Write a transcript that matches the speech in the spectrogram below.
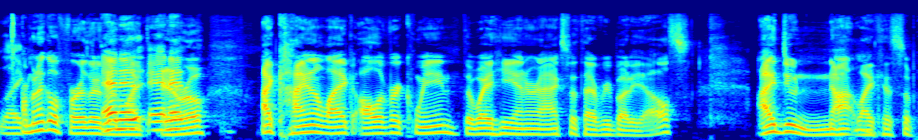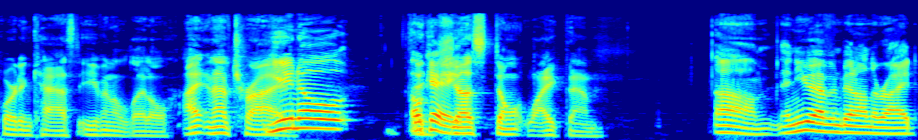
Like, I'm gonna go further than it- like and it- Arrow. I kind of like Oliver Queen the way he interacts with everybody else. I do not like his supporting cast even a little. I and I've tried. you know, I okay, just don't like them. um, and you haven't been on the ride.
